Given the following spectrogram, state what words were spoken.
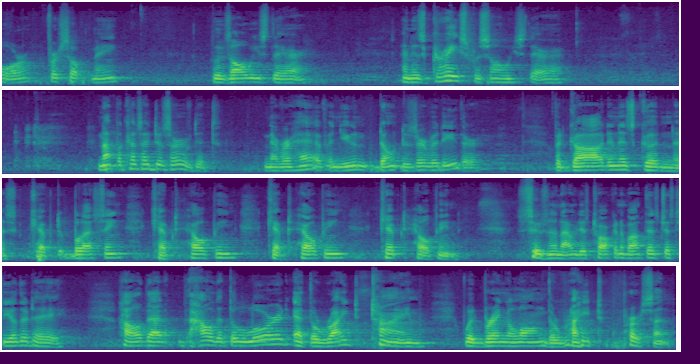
or forsook me, who's always there. And his grace was always there. Not because I deserved it, never have, and you don't deserve it either. But God, in His goodness, kept blessing, kept helping, kept helping, kept helping. Susan and I were just talking about this just the other day how that, how that the Lord at the right time would bring along the right person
